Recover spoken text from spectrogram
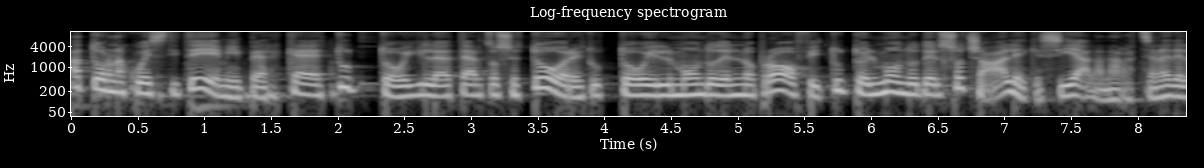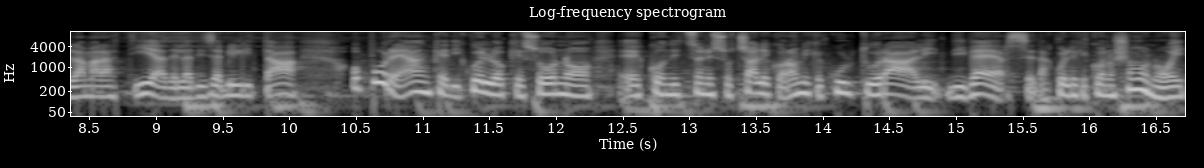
attorno a questi temi perché tutto il terzo settore, tutto il mondo del no profit, tutto il mondo del sociale, che sia la narrazione della malattia, della disabilità oppure anche di quello che sono eh, condizioni sociali, economiche, culturali diverse da quelle che conosciamo noi,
